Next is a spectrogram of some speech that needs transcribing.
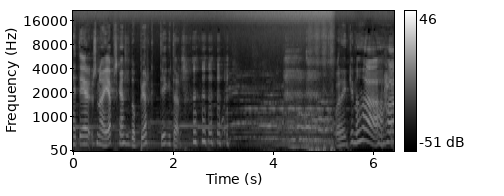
Þetta er svona jafn skemmtilegt og Björk Digital Var ekki ná það ha?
